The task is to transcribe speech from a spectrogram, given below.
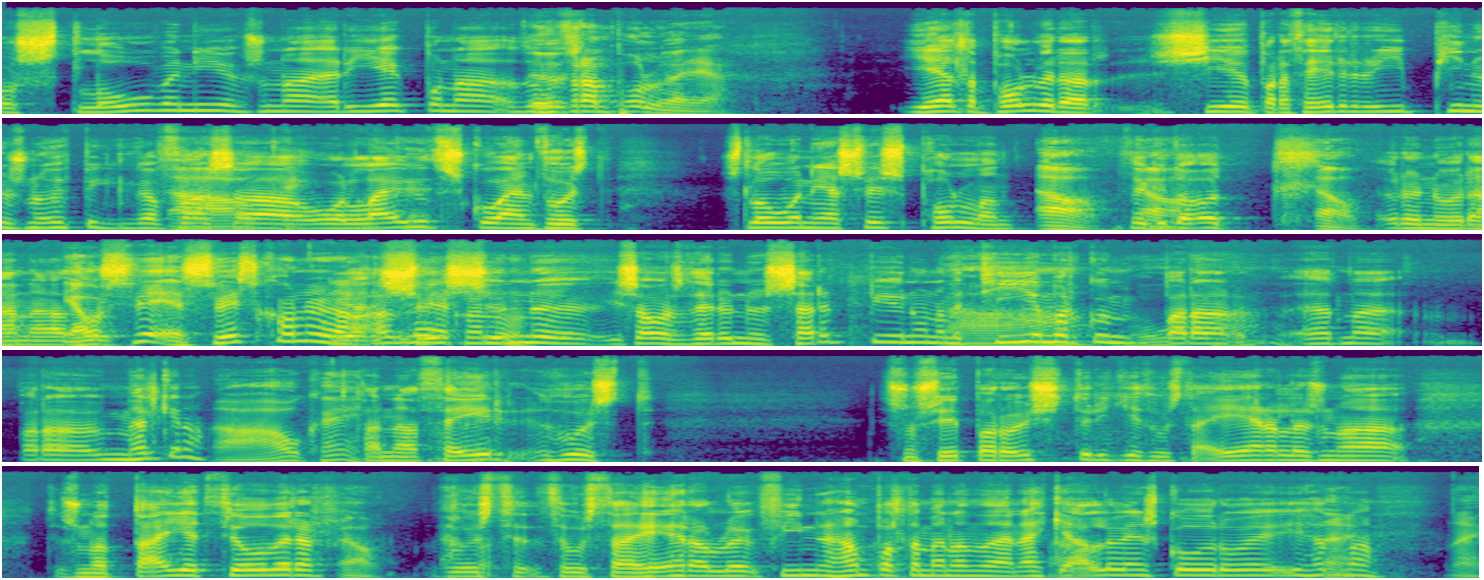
og slóveníu, svona er ég búin að Umfram pólverja? Ég held að pólverar séu bara þeir eru í pínu svona uppbyggingafasa Já, ok, og lægð ok. sko en þú veist Slovenia, Sviss, Póland Já, þau geta öll raun og verið hann Já, Svi- Sviss konur að Sviss unnu, ég sá að þeir unnu Serbíu núna með Já, tíu mörgum nú, bara, hérna, bara um helgina. Já, ok. Þannig að þeir, þú veist svona svipar á Austuríki, þú veist, það er alveg svona þetta er svona diet þjóðverjar. Já. þú veist, þú veist, það er alveg fínir handbóltamennandi en ekki alveg eins góður og í hérna. nei, nei.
